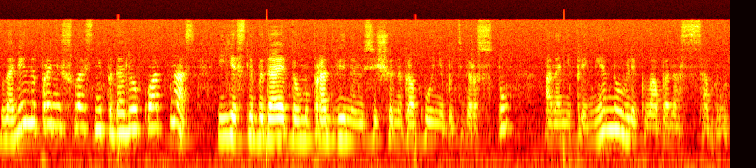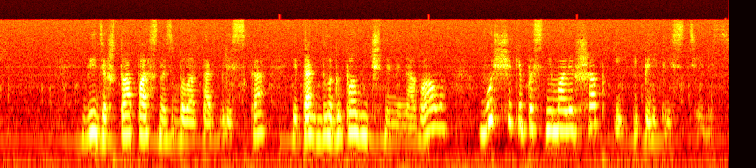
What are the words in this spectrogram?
Лавина пронеслась неподалеку от нас, и если бы до этого мы продвинулись еще на какую-нибудь версту, она непременно увлекла бы нас с собой. Видя, что опасность была так близка и так благополучно миновала, возчики поснимали шапки и перекрестились.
